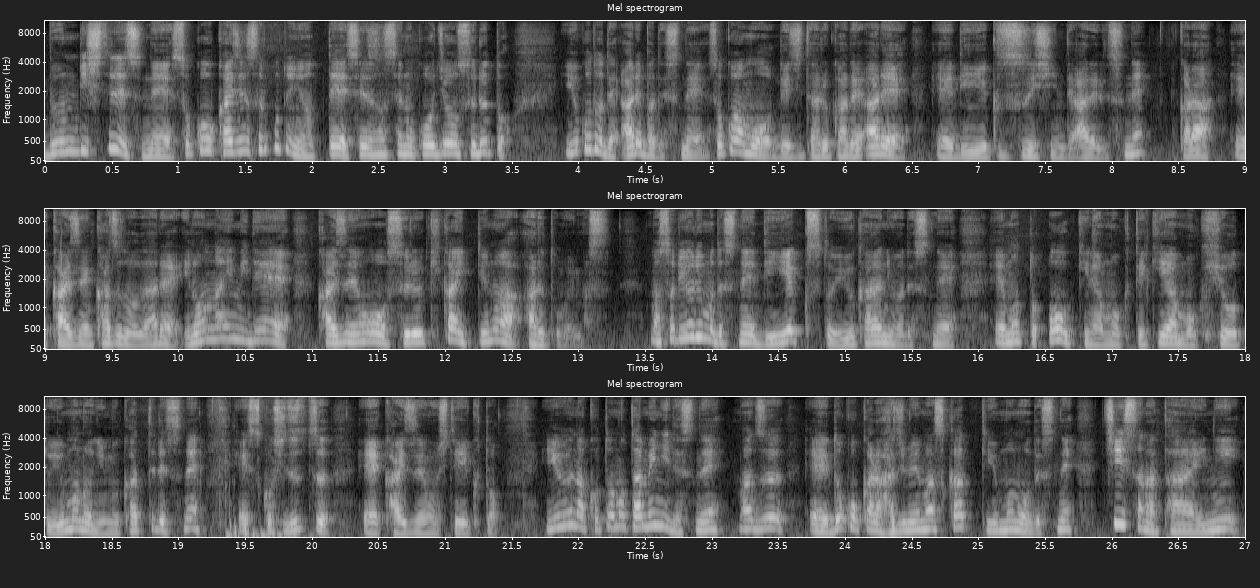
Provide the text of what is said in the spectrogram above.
分離してですね、そこを改善することによって生産性の向上をするということであればですね、そこはもうデジタル化であれ、DX 推進であれですね、から改善活動であれ、いろんな意味で改善をする機会っていうのはあると思います。まあ、それよりもですね、DX というからにはですね、えもっと大きな目的や目標というものに向かってですね、え少しずつ、え改善をしていくというようなことのためにですね、まず、えどこから始めますかっていうものをですね、小さな単位に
